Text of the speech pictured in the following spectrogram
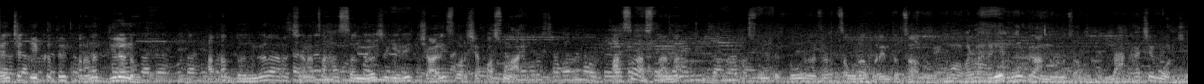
यांच्या एकत्रितपणानं दिलं नव्हतं. आता धनगर आरक्षणाचा हा संघर्ष गेली चाळीस वर्षापासून आहे. असं असताना पासून ते दोन हजार चौदा पर्यंत चालू आहे. मोठमोठे आंदोलन चालू होते लाखाचे मोर्चे.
